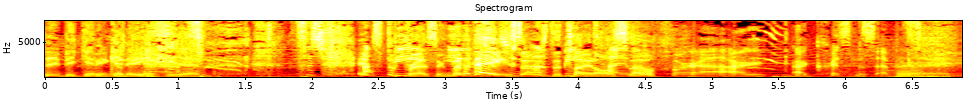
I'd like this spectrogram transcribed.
The beginning, Beginning of of the the end. end. Such an It's upbeat- depressing, but yeah, hey, such so an is the upbeat title, so- for uh, our our Christmas episode.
